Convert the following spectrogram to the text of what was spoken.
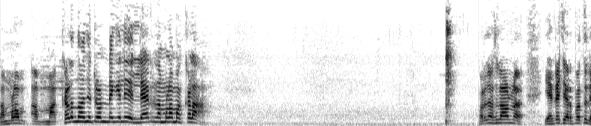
നമ്മളെ മക്കളെന്ന് പറഞ്ഞിട്ടുണ്ടെങ്കിൽ എല്ലാവരും നമ്മളെ മക്കളാ. പറഞ്ഞ മനസ്സിലാവുണ്ട് എന്റെ ചെറുപ്പത്തിൽ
